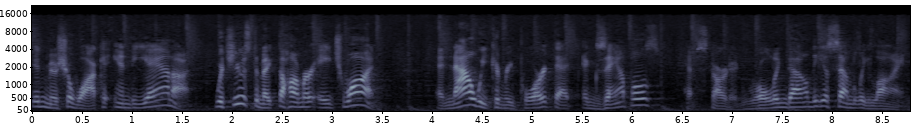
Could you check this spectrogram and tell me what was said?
in Mishawaka, Indiana, which used to make the Hummer H1. And now we can report that examples have started rolling down the assembly line.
